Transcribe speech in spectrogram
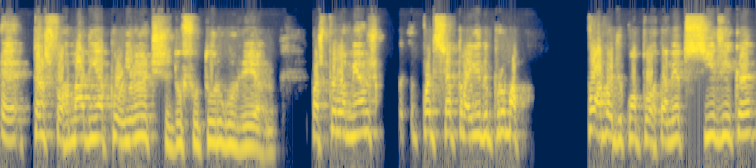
é, transformado em apoiante do futuro governo, mas pelo menos pode ser atraído por uma forma de comportamento cívica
